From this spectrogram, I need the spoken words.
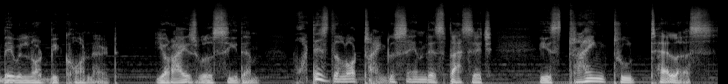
They will not be cornered. Your eyes will see them. What is the Lord trying to say in this passage? He is trying to tell us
